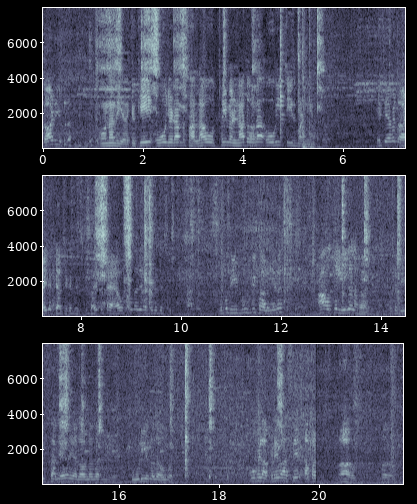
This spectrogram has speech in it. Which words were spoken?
ਕਾਰਡ ਹੀ ਹੁੰਦਾ ਸੀ ਉਹਨਾਂ ਦੀ ਹੈ ਕਿਉਂਕਿ ਉਹ ਜਿਹੜਾ ਮਸਾਲਾ ਉਹ ਉੱਥੋਂ ਹੀ ਮਿਲਣਾ ਤੇ ਉਹਨਾਂ ਉਹੀ ਚੀਜ਼ ਬਣਨੀ ਆ। ਇੱਥੇ ਆਵੇ ਨਾ ਹੀ ਰੱਖਿਆ ਚਿਕਨ 65 ਹੈ ਉੱਥੋਂ ਦਾ ਜਿਹੜਾ ਚਿਕਨ 65 ਦੇਖੋ ਬੀਫ ਬੂਫ ਵੀ ਖਾ ਲੈਂਦੇ ਨਾ। ਹਾਂ ਉੱਥੇ ਲੀਗਲ ਆ। ਹਾਂ ਉੱਥੇ ਬੀਫ ਖਾਂਦੇ ਆ ਜ਼ਿਆਦਾ ਉਹਨਾਂ ਦਾ ਫੂਡ ਹੀ ਉਹਨਾਂ ਦਾ ਹੋਊਗਾ। ਉਹ ਫਿਰ ਆਪਣੇ ਵਾਸਤੇ ਆਪਾਂ ਆਹੋ ਹਾਂ ਹਾਂ।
